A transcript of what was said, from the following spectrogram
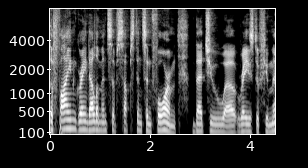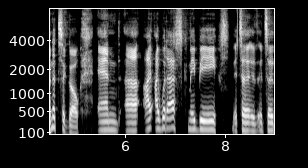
the fine-grained elements of substance and form that you uh, raised a few minutes ago. And uh, I, I would ask maybe it's a it's a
